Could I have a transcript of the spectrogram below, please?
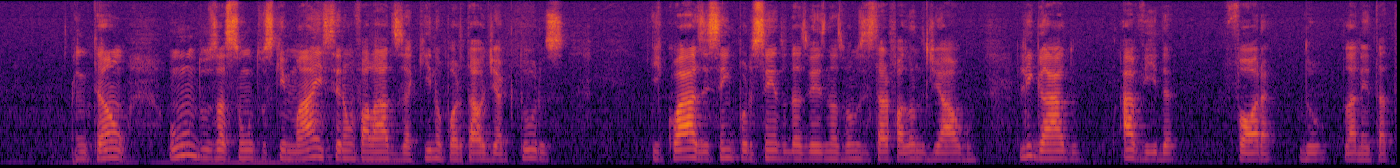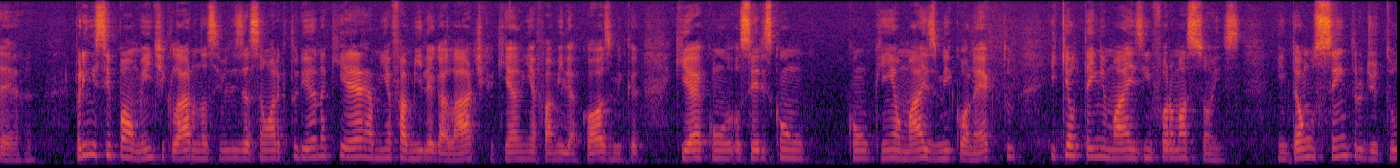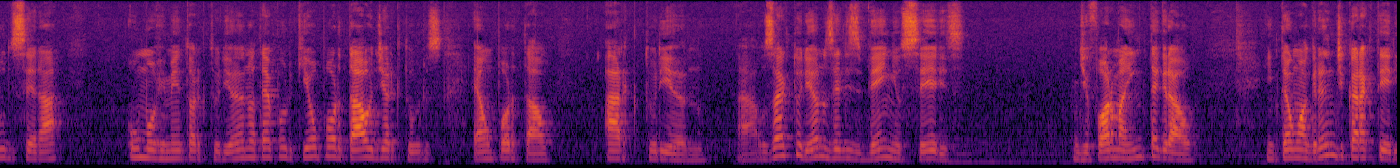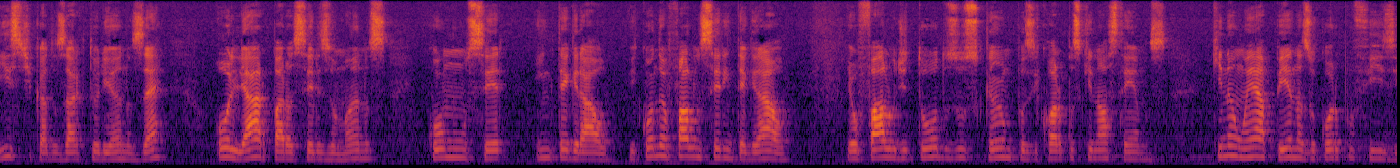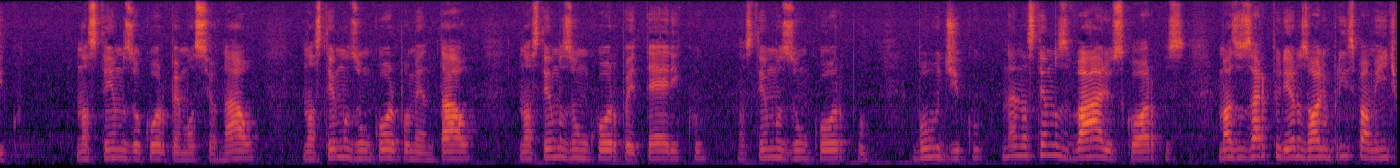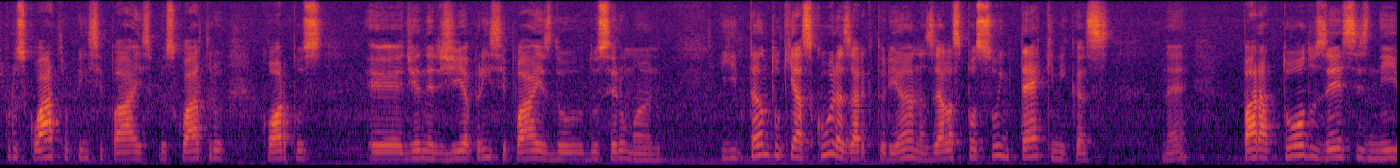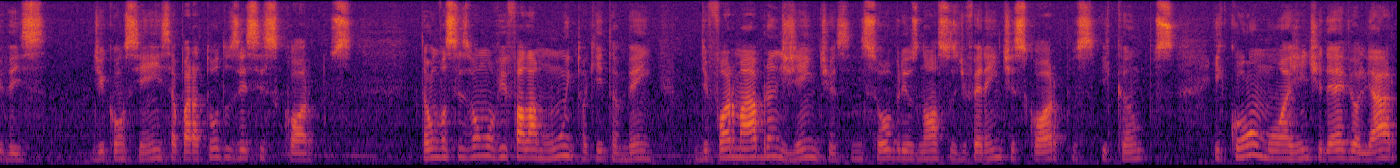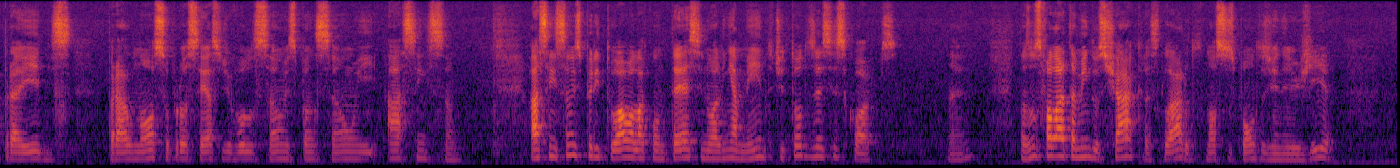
Então, um dos assuntos que mais serão falados aqui no portal de Arcturus, e quase 100% das vezes nós vamos estar falando de algo ligado à vida fora do planeta Terra. Principalmente, claro, na civilização arcturiana, que é a minha família galáctica, que é a minha família cósmica, que é com os seres com, com quem eu mais me conecto e que eu tenho mais informações. Então, o centro de tudo será o movimento arcturiano, até porque o portal de Arcturus é um portal arcturiano. Tá? Os arcturianos eles veem os seres de forma integral. Então, a grande característica dos arcturianos é olhar para os seres humanos como um ser integral. E quando eu falo um ser integral, eu falo de todos os campos e corpos que nós temos, que não é apenas o corpo físico. Nós temos o corpo emocional, nós temos um corpo mental, nós temos um corpo etérico, nós temos um corpo búdico, né? nós temos vários corpos, mas os arcturianos olham principalmente para os quatro principais, para os quatro corpos eh, de energia principais do, do ser humano. E tanto que as curas arcturianas, elas possuem técnicas né, para todos esses níveis de consciência, para todos esses corpos. Então vocês vão ouvir falar muito aqui também, de forma abrangente, assim, sobre os nossos diferentes corpos e campos e como a gente deve olhar para eles, para o nosso processo de evolução, expansão e ascensão. A ascensão espiritual ela acontece no alinhamento de todos esses corpos. Né? Nós vamos falar também dos chakras, claro, dos nossos pontos de energia,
